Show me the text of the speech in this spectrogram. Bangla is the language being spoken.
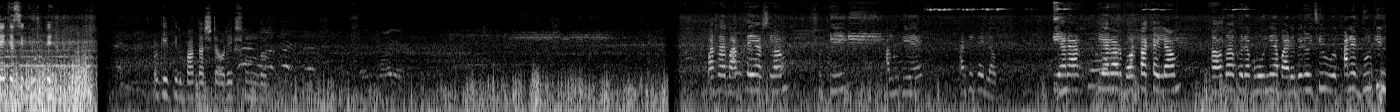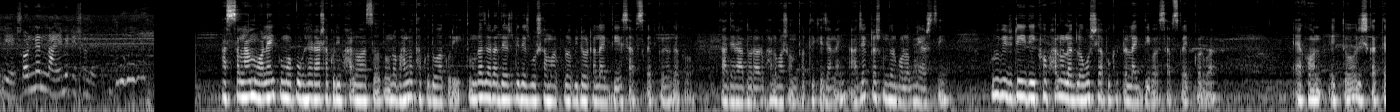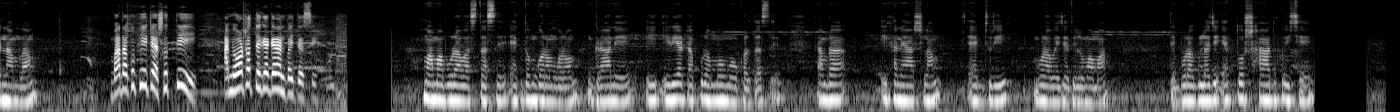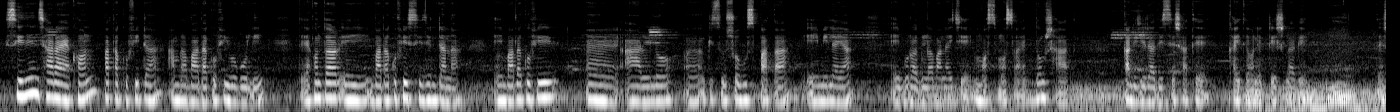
যাইতেছি ঘুরতে। প্রকৃতির বাতাসটা অনেক সুন্দর। বাসায় ভাত খেয়ে আসলাম সুতি আলু দিয়ে। আর কি খাইলাম? পেয়ারার পেয়ারার বর্তা খাইলাম। খাওয়া দাওয়া করে বউ নিয়ে বাইরে বেরোইছি কানের দুল কিনবে স্বর্ণের না এমিটেশনের আসসালামু আলাইকুম আপু ভাইয়ের আশা করি ভালো আছো। তোমরা ভালো থাকো দোয়া করি। তোমরা যারা দেশ বিদেশ বসে আমার পুরো ভিডিওটা লাইক দিয়ে সাবস্ক্রাইব করে দেখো তাদের আদর আর ভালোবাসা অন্তর থেকে জানাই। আজ একটা সুন্দর ব্লগ নিয়ে আসছি। পুরো ভিডিওটি দেখো ভালো লাগলে অবশ্যই আপুকে একটা লাইক দিবা সাবস্ক্রাইব করবা। এখন এই তো রিস্কাতে নামলাম। বাঁধাকপি এটা সত্যি? আমি অটোর থেকে জ্ঞান পাইতেছি। মামা বুড়া বাজতেছে একদম গরম গরম। গ্রানে এই এরিয়াটা পুরো মৌ মৌ করতেছে। আমরা এখানে আসলাম, এক জুড়ি বড়া বাইজা দিল মামা। তো বড়াগুলা যে এত স্বাদ হয়েছে সিজন ছাড়া এখন পাতাকপিটা আমরা বাঁধাকপিও বলি। তো এখন তো আর এই বাঁধাকপির সিজনটা না। এই বাঁধাকপির আর হইল কিছু সবুজ পাতা এই মিলাইয়া এই বড়াগুলা বানাইছে। মসমসা, একদম স্বাদ। কালিজিরা দিচ্ছে সাথে, খাইতে অনেক টেস্ট লাগে।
